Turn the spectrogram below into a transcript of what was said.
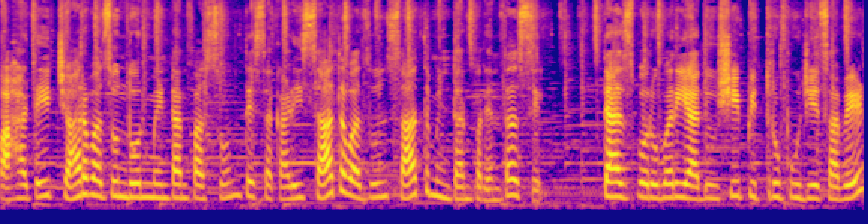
पहाटे चार वाजून दोन मिनिटांपासून ते सकाळी सात वाजून सात मिनिटांपर्यंत असेल. त्याचबरोबर या दिवशी पितृपूजेचा वेळ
